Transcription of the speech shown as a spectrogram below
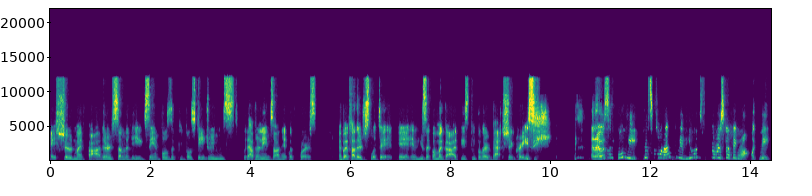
I showed my father some of the examples of people's daydreams without their names on it, of course. And my father just looked at it and he's like, oh my God, these people are batshit crazy. And I was like, wait, this is what I did. You was, there was nothing wrong with me.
